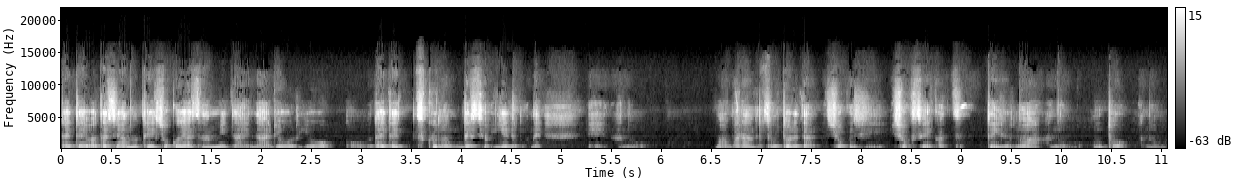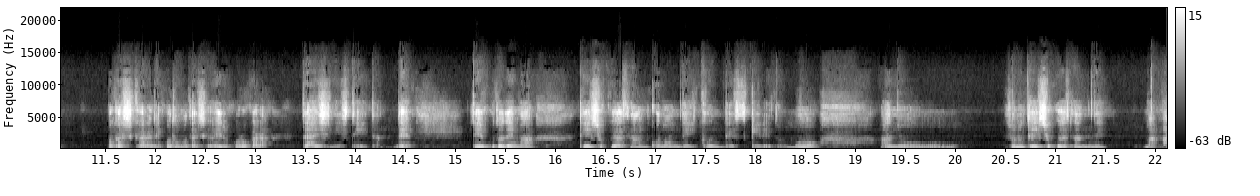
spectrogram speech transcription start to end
大体私、あの、定食屋さんみたいな料理を、大体作るんですよ、家でもね。えー、あの、まあ、バランスの取れた食事、食生活っていうのは、あの、本当あの、昔からね、子供たちがいる頃から大事にしていたので、ということで、まあ、定食屋さん好んでいくんですけれども、あの、その定食屋さんね、まあま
